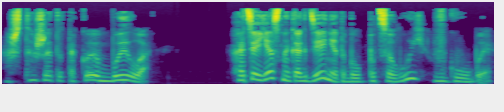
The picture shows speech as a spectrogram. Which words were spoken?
А что же это такое было? Хотя ясно как день, это был поцелуй в губы.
